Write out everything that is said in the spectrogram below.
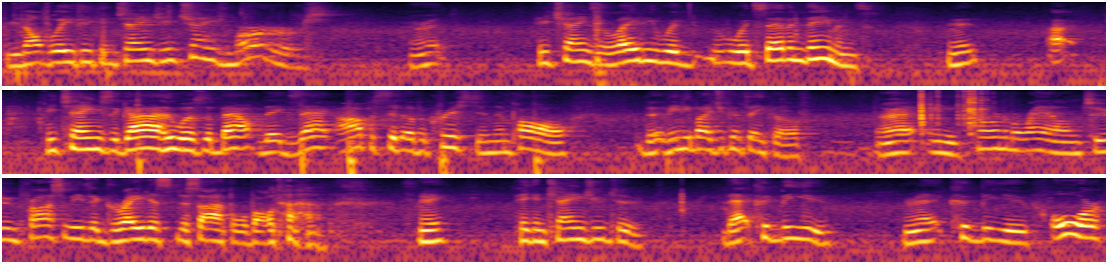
If you don't believe He can change, He changed murderers, all right? He changed a lady with, with seven demons. I, he changed the guy who was about the exact opposite of a Christian than Paul, that anybody you can think of. All right, and he turned him around to possibly the greatest disciple of all time. Okay? He can change you too. That could be you. Right? Could be you. Or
